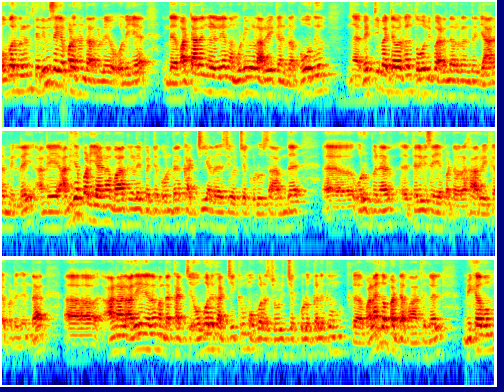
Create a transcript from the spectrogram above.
ஒவ்வொருவரும் தெரிவு செய்யப்படுகின்றார்களே ஒழிய இந்த வட்டாரங்களிலே அந்த முடிவுகள் அறிவிக்கின்ற போது வெற்றி பெற்றவர்கள் தோல்வி அடைந்தவர்கள் என்று யாரும் இல்லை. அங்கே அதிகப்படியான வாக்குகளை பெற்றுக்கொண்ட கட்சி அல்லது சுயேட்சை குழு சார்ந்த உறுப்பினர் தெரிவு செய்யப்பட்டவராக அறிவிக்கப்படுகின்றார் ஆனால் அதே நேரம் அந்த கட்சி ஒவ்வொரு கட்சிக்கும் ஒவ்வொரு சுழற்சி குழுக்களுக்கும் க- வழங்கப்பட்ட வாக்குகள் மிகவும்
